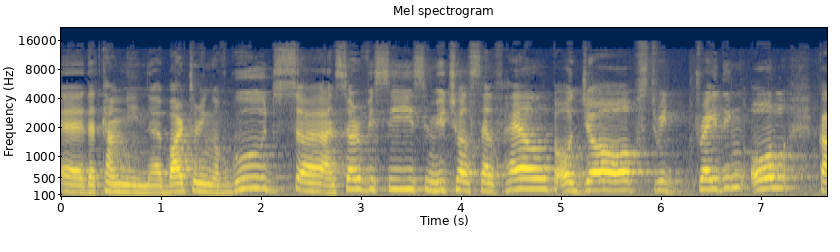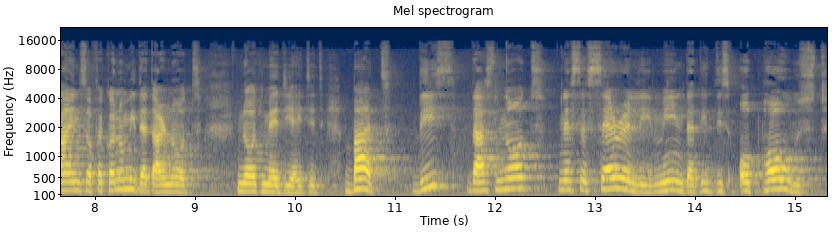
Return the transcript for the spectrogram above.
Uh, that can mean uh, bartering of goods uh, and services, mutual self help, or jobs, street trading, all kinds of economy that are not, not mediated. But this does not necessarily mean that it is opposed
